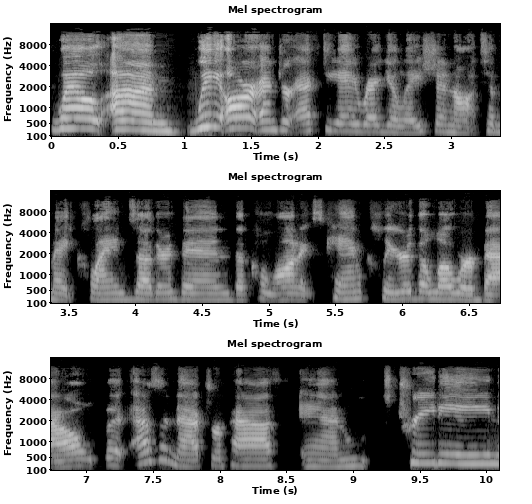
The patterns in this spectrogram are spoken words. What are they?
well, um, we are under FDA regulation not to make claims other than the colonics can clear the lower bowel. But as a naturopath and treating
